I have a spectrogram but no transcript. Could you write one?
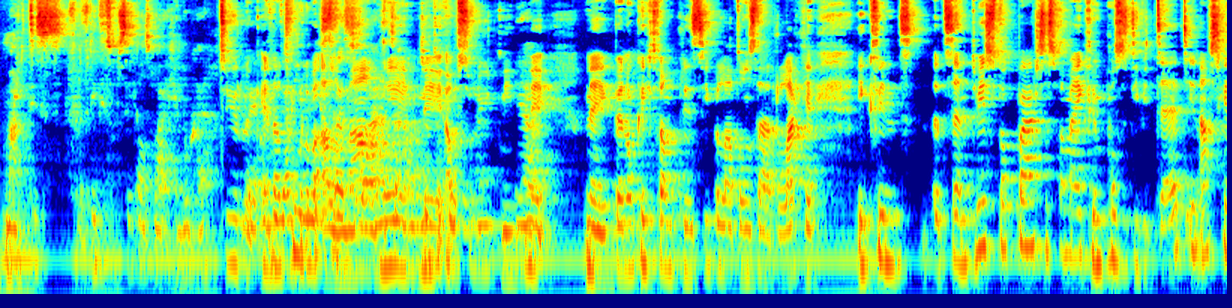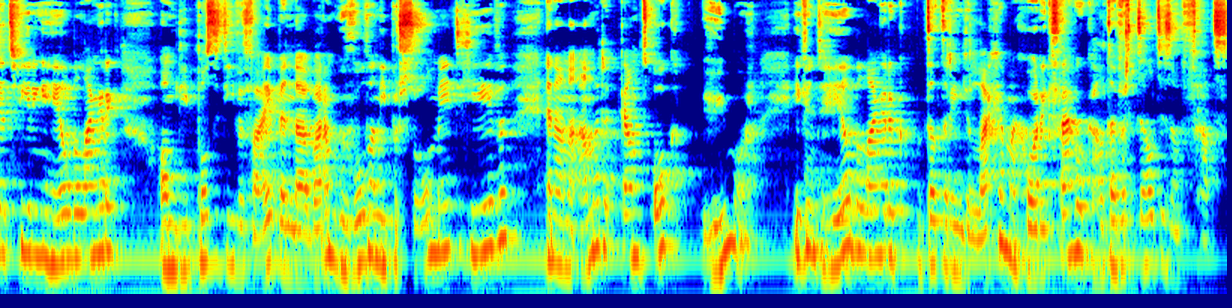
Maar het, is, het verdriet is op zich al zwaar genoeg. Hè? Tuurlijk, en dat voelen we allemaal. Nee, nee, absoluut niet. Ja. Nee. Nee, ik ben ook echt van het principe, laat ons daar lachen. Ik vind, het zijn twee stokpaardjes van mij. Ik vind positiviteit in afscheidsvieringen heel belangrijk. Om die positieve vibe en dat warm gevoel van die persoon mee te geven. En aan de andere kant ook humor. Ik vind het heel belangrijk dat erin gelachen mag worden. Ik vraag ook altijd, vertelt eens een frats.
